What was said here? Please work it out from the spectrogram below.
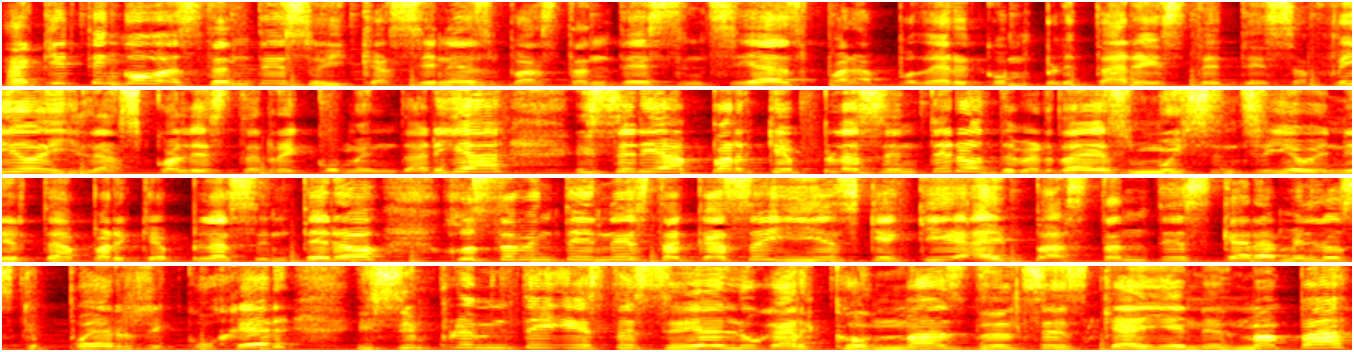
Aquí tengo bastantes ubicaciones bastante sencillas para poder completar este desafío y las cuales te recomendaría. Y sería Parque Placentero, de verdad es muy sencillo venirte a Parque Placentero Justamente en esta casa. Y es que aquí hay bastantes caramelos que puedes recoger. Y simplemente este sería el lugar con más dulces que hay en el mapa.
